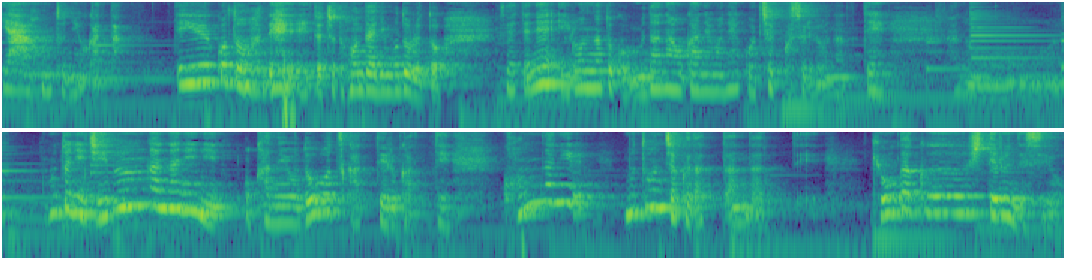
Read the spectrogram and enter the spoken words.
いやー本当によかった。っていうことで、えっと、ちょっと本題に戻るとそうやってねいろんなとこ無駄なお金をねこうチェックするようになってあのー、本当に自分が何にお金をどう使っているかってこんなに無頓着だったんだって驚愕してるんですよ。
